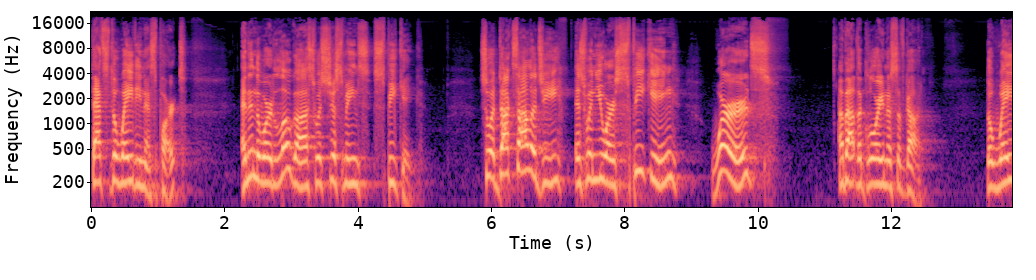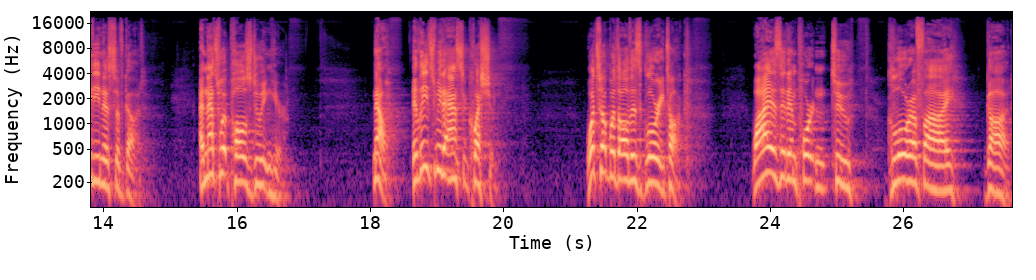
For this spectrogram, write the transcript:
that's the weightiness part and then the word logos, which just means speaking. So a doxology is when you are speaking words about the gloriness of God, the weightiness of God. And that's what Paul's doing here. Now, it leads me to ask a question What's up with all this glory talk? Why is it important to glorify God?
